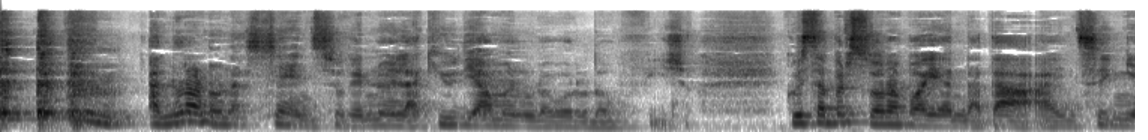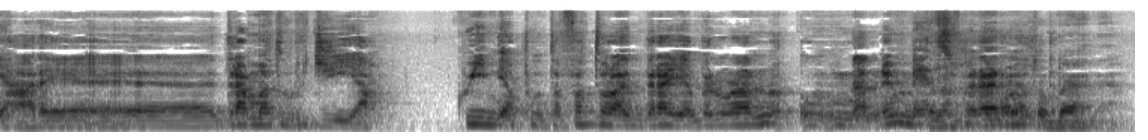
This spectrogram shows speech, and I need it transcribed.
allora non ha senso che noi la chiudiamo in un lavoro da ufficio. Questa persona poi è andata a insegnare eh, drammaturgia. Quindi appunto ha fatto la libraia per un anno, un anno e E l'ha mezzo, fatto molto realtà- bene.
